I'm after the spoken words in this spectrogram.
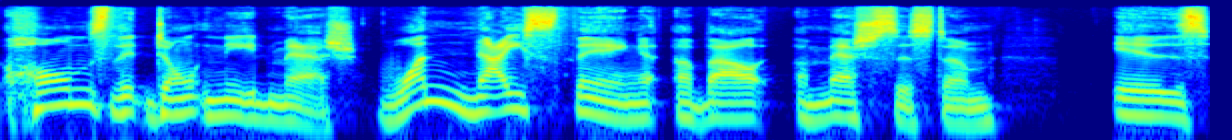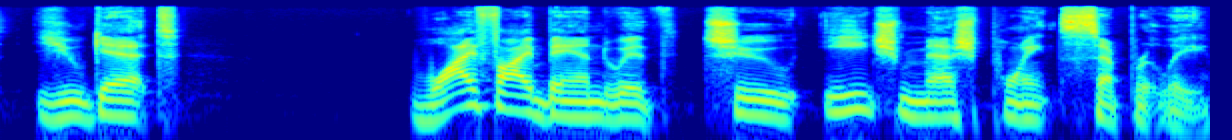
homes that don't need mesh. One nice thing about a mesh system is you get Wi Fi bandwidth to each mesh point separately.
